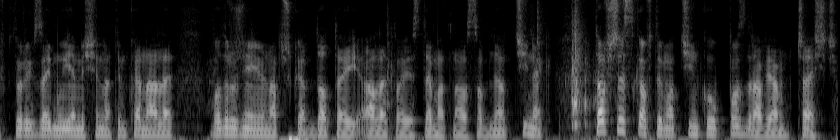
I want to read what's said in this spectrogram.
w których zajmujemy się na tym kanale, w odróżnieniu na przykład do tej, ale to jest temat na osobny odcinek. To wszystko w tym odcinku. Pozdrawiam, cześć.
